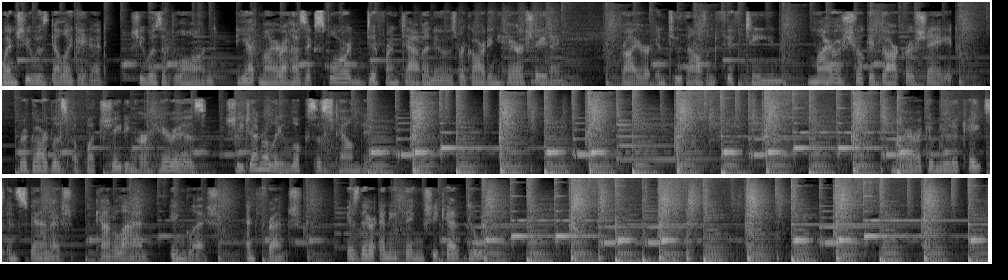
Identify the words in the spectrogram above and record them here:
When she was delegated, she was a blonde, yet Mireia has explored different avenues regarding hair shading. Prior in 2015, Mireia shook a darker shade. Regardless of what shading her hair is, she generally looks astounding. Mireia communicates in Spanish, Catalan, English, and French. Is there anything she can't do?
